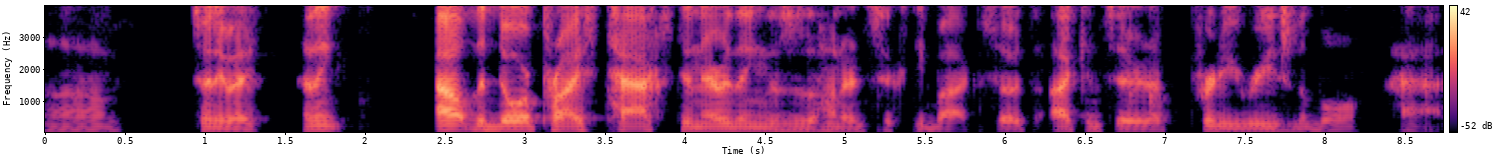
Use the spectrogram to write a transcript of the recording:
Um, so anyway, I think out the door price taxed and everything this is 160 bucks. So it's i consider it a pretty reasonable hat.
